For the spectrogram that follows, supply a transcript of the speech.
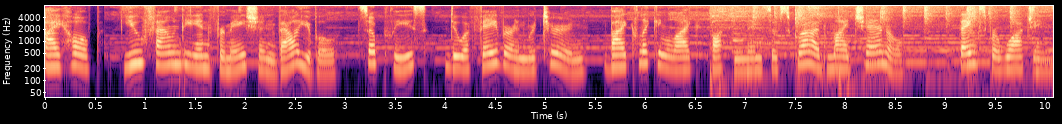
I hope you found the information valuable, so please do a favor in return by clicking like button and subscribe my channel. Thanks for watching.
